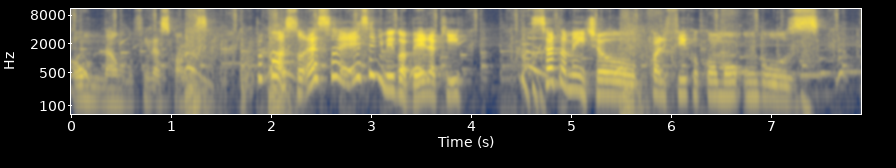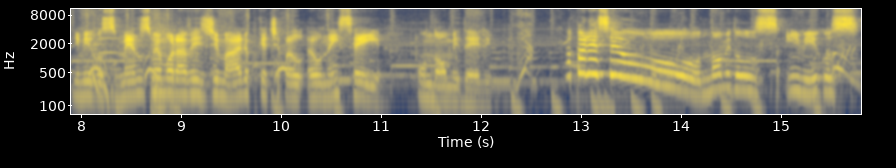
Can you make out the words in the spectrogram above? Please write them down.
ou não, no fim das contas. Propósito, essa, esse inimigo abelha aqui, certamente eu qualifico como um dos inimigos menos memoráveis de Mario, porque, tipo, eu, eu nem sei o nome dele. Aparece o nome dos inimigos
